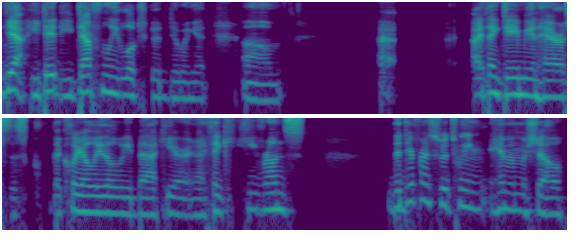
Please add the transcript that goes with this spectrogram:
yeah, he did. He definitely looked good doing it. Um, I, I think Damien Harris is the clearly the lead back here, and I think he runs. The difference between him and Michel,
